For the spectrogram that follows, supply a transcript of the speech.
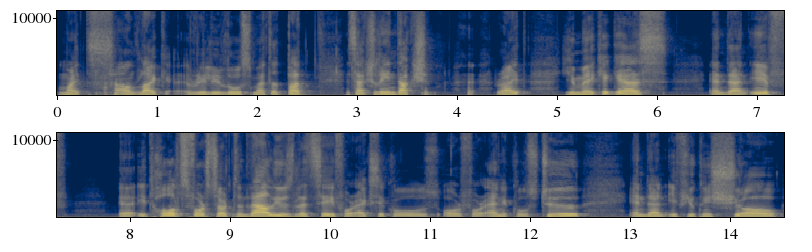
might sound like a really loose method, but it's actually induction, right? You make a guess and then if uh, it holds for certain values, let's say for x equals or for n equals 2, and then if you can show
